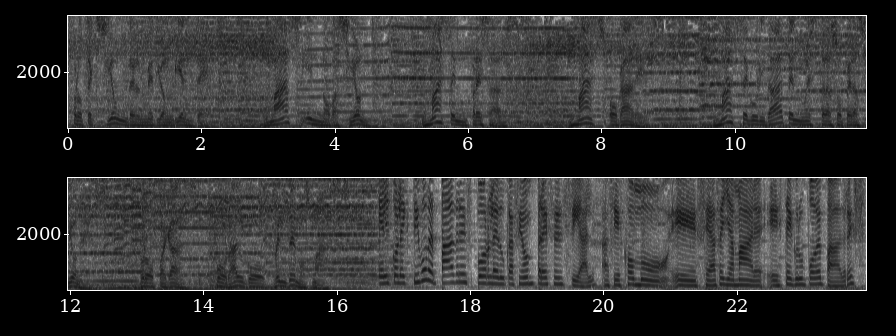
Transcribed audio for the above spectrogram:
protección del medio ambiente. Más innovación. Más empresas. Más hogares. Más seguridad en nuestras operaciones. Propagás. Por algo vendemos más. El colectivo de padres por la educación presencial, así es como eh, se hace llamar este grupo de padres,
